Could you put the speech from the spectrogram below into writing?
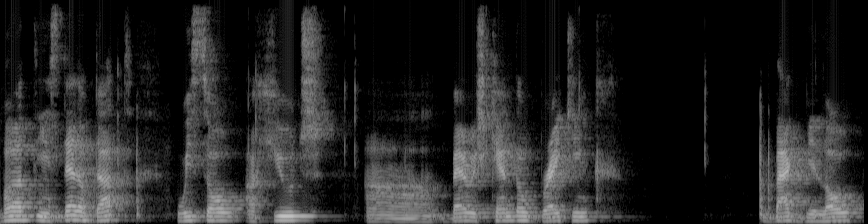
But instead of that, we saw a huge uh, bearish candle breaking back below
